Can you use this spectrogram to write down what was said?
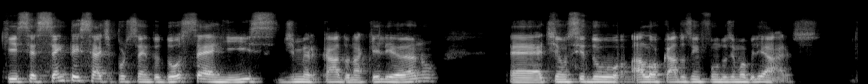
que 67% dos CRIs de mercado naquele ano é, tinham sido alocados em fundos imobiliários. O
